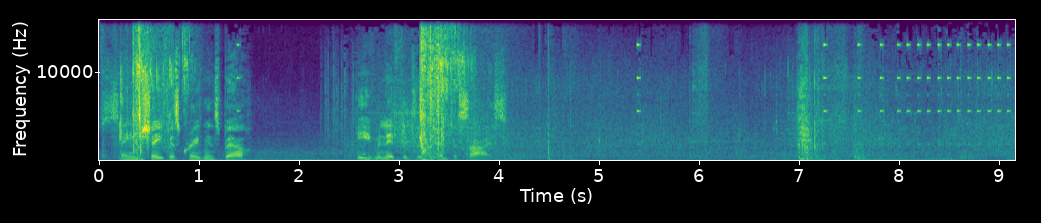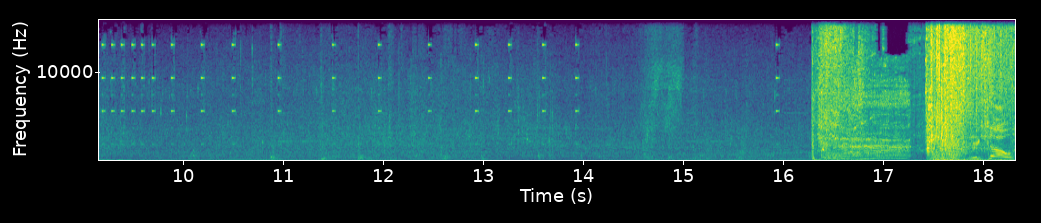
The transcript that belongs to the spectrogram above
Same shape as Kraven's bell. Even if it's a tenth the size. Here we go.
